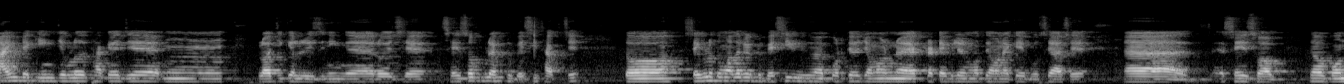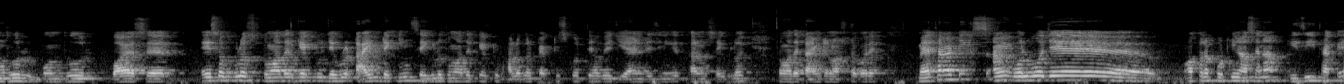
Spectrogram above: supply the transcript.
টাইম টেকিং যেগুলো থাকে যে লজিক্যাল রিজনিং রয়েছে, সেই সবগুলো একটু বেশি থাকছে। তো সেগুলো তোমাদেরকে একটু বেশি পড়তে হবে। যেমন একটা টেবিলের মধ্যে অনেকে বসে আছে সেই সব। বন্ধুর বন্ধুর, বয়সের, এই সবগুলো তোমাদেরকে একটু যেগুলো টাইম টেকিং সেগুলো তোমাদেরকে একটু ভালো করে প্র্যাকটিস করতে হবে জি অ্যান্ড রিজনিংয়ের কারণ সেগুলো তোমাদের টাইমটা নষ্ট করে। ম্যাথামেটিক্স আমি বলব যে অতটা কঠিন আসে না ইজিই থাকে,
